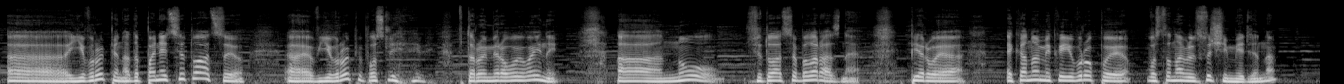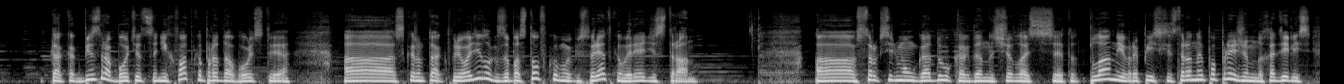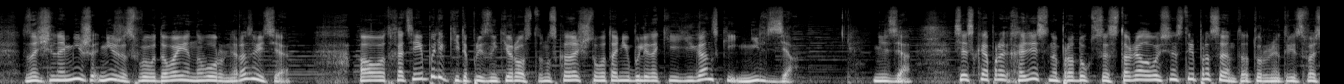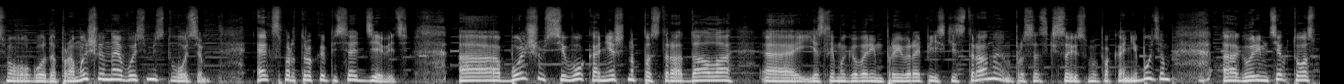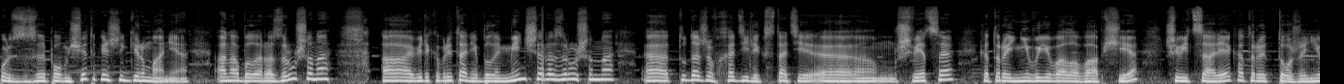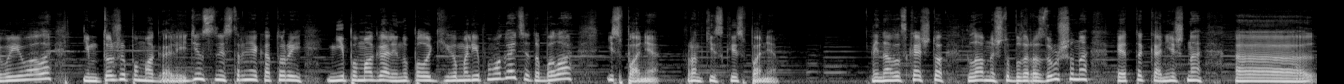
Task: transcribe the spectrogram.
э, Европе, надо понять ситуацию э, в Европе после Второй мировой войны. Э, ну, ситуация была разная. Первое, экономика Европы восстанавливается очень медленно – так как безработица, нехватка продовольствия, а, скажем так, приводила к забастовкам и беспорядкам в ряде стран. А в 1947 году, когда начался этот план, европейские страны по-прежнему находились значительно ниже, ниже своего довоенного уровня развития. А вот хотя и были какие-то признаки роста, но сказать, что вот они были такие гигантские, нельзя – нельзя. Сельская хозяйственная продукция составляла 83% от уровня 1938 года, промышленная 88%, экспорт только 59%. А больше всего, конечно, пострадала, э, если мы говорим про европейские страны, ну, про Советский Союз мы пока не будем, а говорим те, кто воспользовался этой помощью, это, конечно, Германия. Она была разрушена, а Великобритания была меньше разрушена, а туда же входили, кстати, э, Швеция, которая не воевала вообще, Швейцария, Италия, которая тоже не воевала, им тоже помогали. Единственной стране, которой не помогали, но по логике могли помогать, это была Испания, франкистская Испания. И надо сказать, что главное, что было разрушено, это, конечно, э,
